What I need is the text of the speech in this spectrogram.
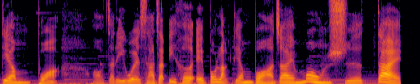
点半哦，十二月三十一号下晡六点半在梦时代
